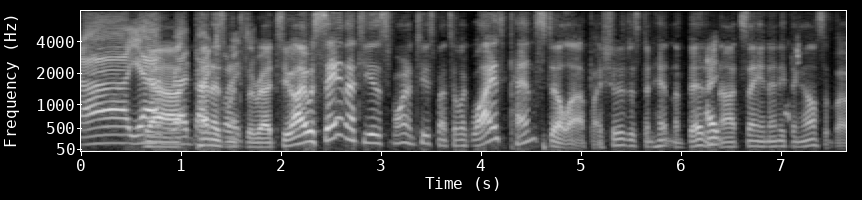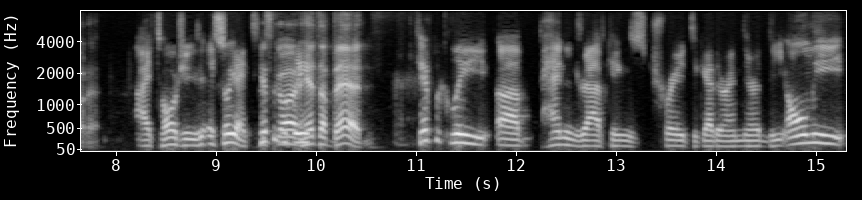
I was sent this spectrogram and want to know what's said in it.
uh, yeah, red by Penn has went to the red too. I was saying that to you this morning too, Spencer. Like, why is Penn still up? I should have just been hitting the bid and I- not saying anything else about it. I told you. So yeah, Just go ahead and hit the bid. typically uh, Penn and DraftKings trade together, and they're the only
